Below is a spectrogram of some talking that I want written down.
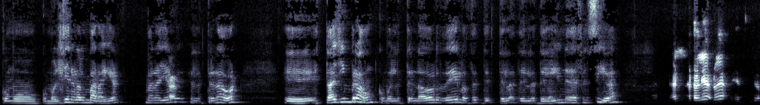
como, como el general manager, manager el entrenador. Eh, está Jim Brown, como el entrenador de, los de, de- de la, de la- de la línea defensiva. En realidad, no es, lo,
